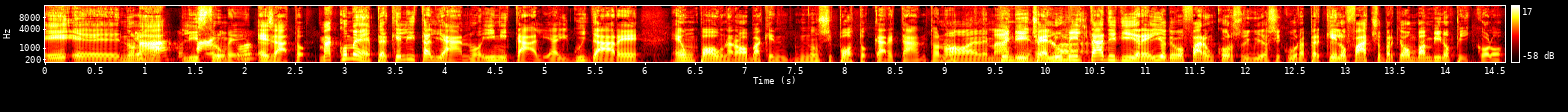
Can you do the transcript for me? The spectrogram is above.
e eh, non ha Esatto, gli panico. strumenti. Esatto. Ma com'è? Perché l'italiano in Italia, il guidare è un po' una roba che non si può toccare tanto, no? No, le macchine, Quindi c'è va. l'umiltà di dire io devo fare un corso di guida sicura perché lo faccio perché ho un bambino piccolo.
